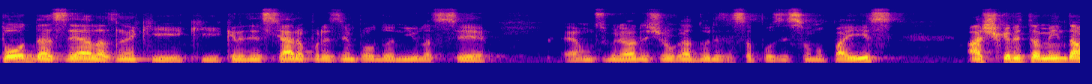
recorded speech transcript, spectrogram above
todas elas, né, que, que credenciaram, por exemplo, ao Danilo a ser é, um dos melhores jogadores dessa posição no país, acho que ele também dá,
